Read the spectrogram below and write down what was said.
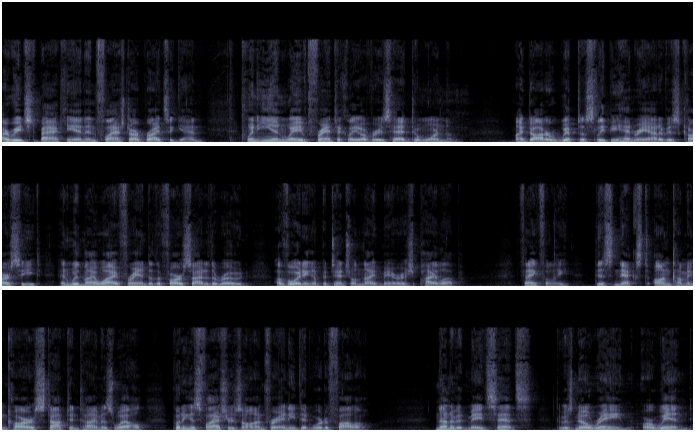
I reached back in and flashed our brights again when Ian waved frantically over his head to warn them. My daughter whipped a sleepy Henry out of his car seat and with my wife ran to the far side of the road, avoiding a potential nightmarish pileup. Thankfully, this next oncoming car stopped in time as well, putting his flashers on for any that were to follow. None of it made sense. There was no rain or wind,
